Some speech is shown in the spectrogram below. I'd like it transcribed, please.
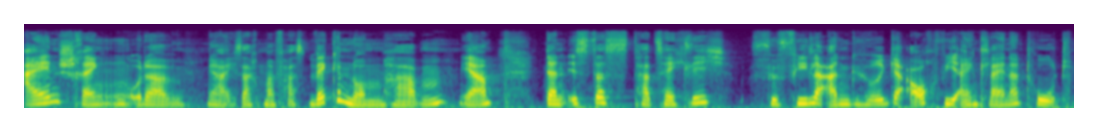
einschränken oder ja, ich sag mal fast weggenommen haben, ja, dann ist das tatsächlich für viele Angehörige auch wie ein kleiner Tod.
